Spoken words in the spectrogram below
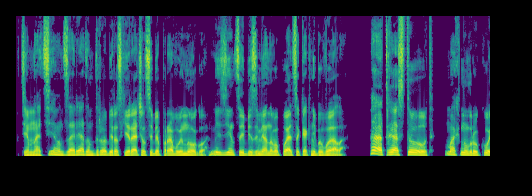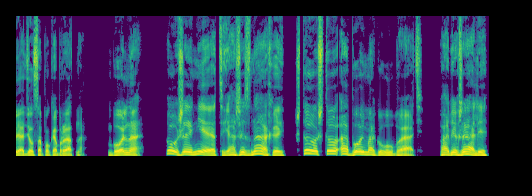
В темноте он зарядом дроби расхерачил себе правую ногу, мизинца и безымянного пальца как не бывало. «Отрастут!» — махнул рукой и одел сапог обратно. «Больно?» «Уже нет, я же знахарь. Что-что, обой могу убрать. Побежали,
